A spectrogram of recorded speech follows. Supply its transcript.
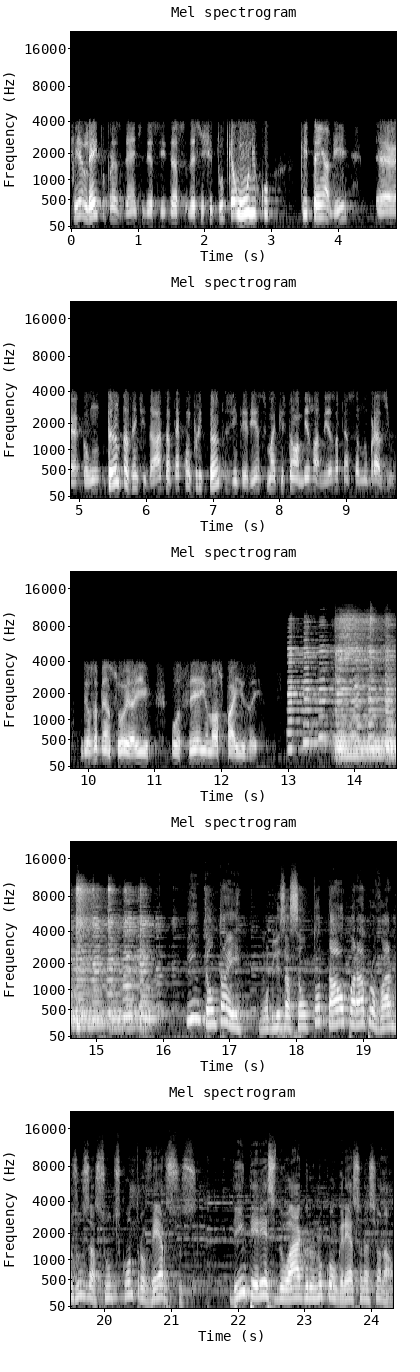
fui eleito presidente desse, desse, desse, instituto, que é o único que tem ali é, um, tantas entidades, até conflitantes de interesse, mas que estão à mesma mesa pensando no Brasil. Deus abençoe aí você e o nosso país aí. Então tá aí, mobilização total para aprovarmos os assuntos controversos de interesse do agro no Congresso Nacional.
